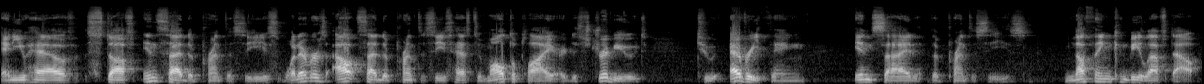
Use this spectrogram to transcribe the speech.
and you have stuff inside the parentheses, whatever's outside the parentheses has to multiply or distribute to everything inside the parentheses. Nothing can be left out.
